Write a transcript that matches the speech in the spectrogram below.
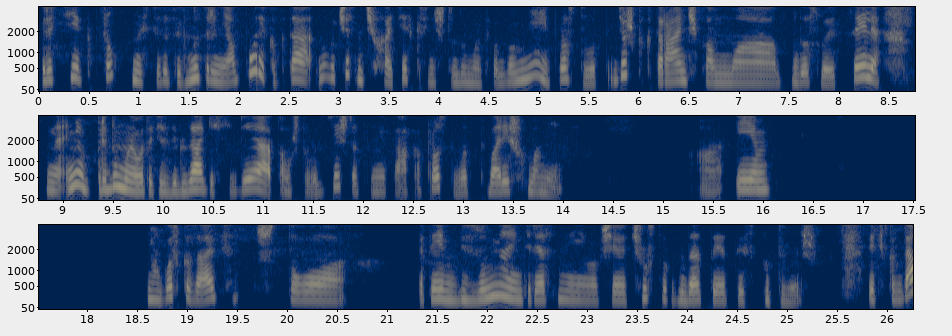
прийти к целостности, вот этой внутренней опоре, когда, ну, вот честно чихать искренне, что думают обо мне, и просто вот идешь как таранчиком а, до своей цели, не придумывая вот эти зигзаги себе о том, что вот здесь что-то не так, а просто вот творишь в моменте. А, и могу сказать, что это безумно интересные вообще чувства, когда ты это испытываешь. Ведь когда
